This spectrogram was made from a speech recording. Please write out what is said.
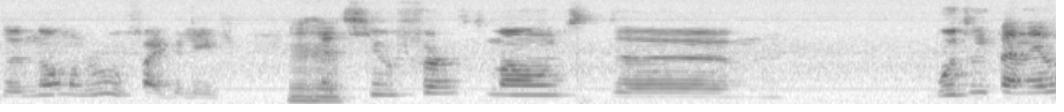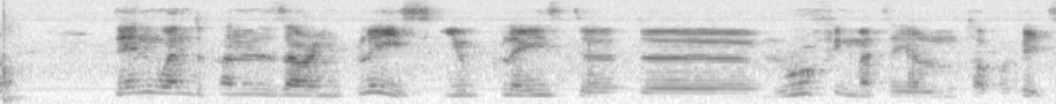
the normal roof, I believe. Mhm. That you first mount the um, wooden panel, then when the panels are in place, you place the, the roofing material on top of it.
